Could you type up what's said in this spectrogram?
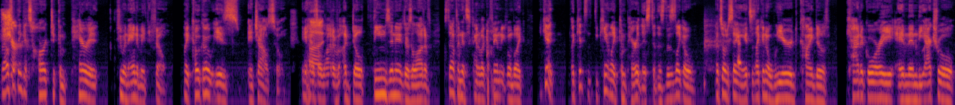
But I also Sure. think it's hard to compare it to an animated film. Like Coco is a child's film. It has Uh, a lot of adult themes in it. There's a lot of stuff, and it's kind of like a family film. But like you can't like kids, you can't like compare this to this. This is like a that's what I'm saying. It's like in a weird kind of category, and then the actual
